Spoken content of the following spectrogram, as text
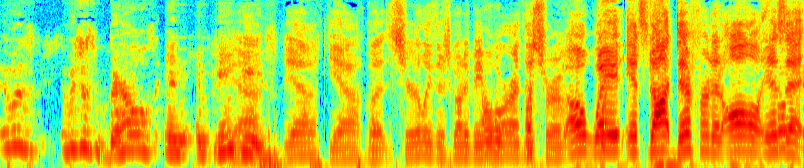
it was it was just barrels and, and pinkies. yeah, yeah, yeah, but surely there's going to be Oh, more in this room. Oh wait, it's not different at all, is Oh, it?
